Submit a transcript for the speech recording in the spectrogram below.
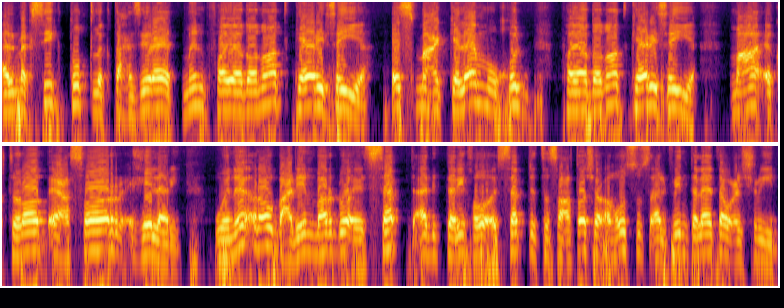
المكسيك تطلق تحذيرات من فيضانات كارثية. اسمع الكلام وخد فيضانات كارثية مع اقتراب إعصار هيلاري. ونقرأ وبعدين برضو السبت أدي التاريخ أهو. السبت 19 أغسطس 2023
